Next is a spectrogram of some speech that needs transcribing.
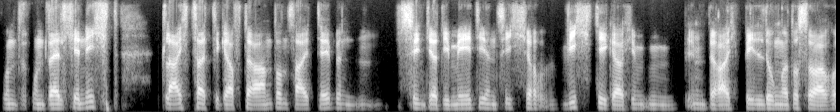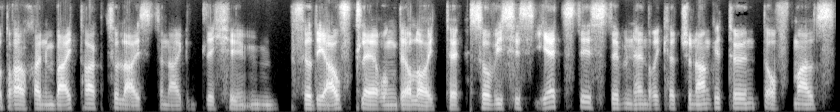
und, und welche nicht. Gleichzeitig auf der anderen Seite eben sind ja die Medien sicher wichtig, auch im, im Bereich Bildung oder so, oder auch einen Beitrag zu leisten, eigentlich für die Aufklärung der Leute. So wie es jetzt ist, eben Henrik hat schon angetönt, oftmals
